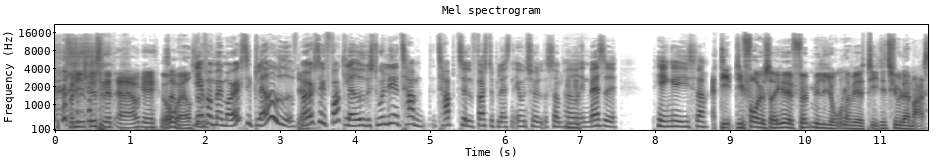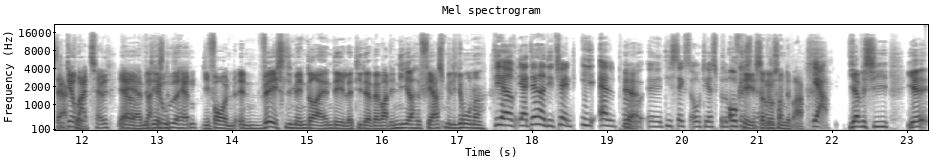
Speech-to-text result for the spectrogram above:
fordi det er sådan lidt, ja, okay. Oh well. Ja, for man må jo ikke se glad ud. Man Ja. må jo ikke se for glad ud, hvis du lige har tabt, tabt til førstepladsen eventuelt, som havde Mhm. en masse penge i sig. De, de får jo så ikke 5 millioner, vil jeg sige. Det tvivler jeg meget stærkt det er jo på. bare et tal, Ja, ja, men der det er sådan- ud af hatten. De får en, en væsentlig mindre andel af de der, hvad var det, 79 millioner? De havde, ja, det havde de tjent i alt på Ja. øh, de seks år, de har spillet Okay, så det var sådan, det var. Ja, Jeg vil sige, jeg,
